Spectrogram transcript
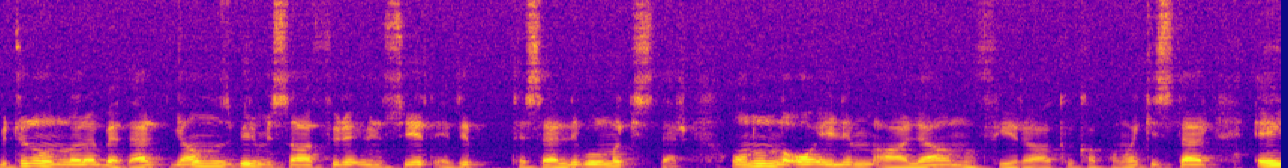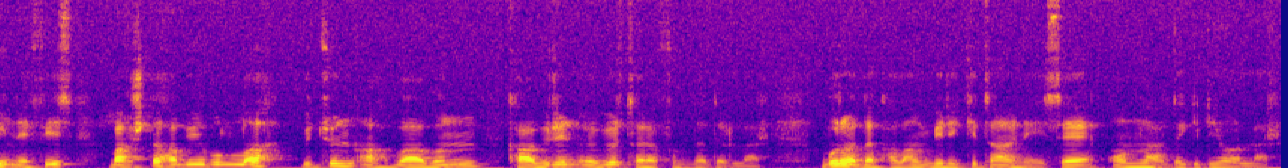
bütün onlara bedel yalnız bir misafire ünsiyet edip teselli bulmak ister. Onunla o elim alamı firakı kapamak ister. Ey nefis başta Habibullah bütün ahbabının kabrin öbür tarafındadırlar. Burada kalan bir iki tane ise onlar da gidiyorlar.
